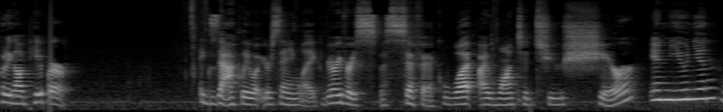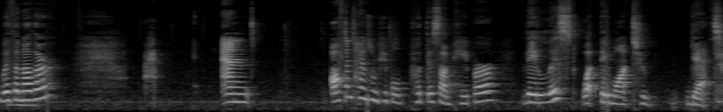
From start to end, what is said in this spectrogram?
putting on paper exactly what you're saying, like very, very specific what I wanted to share in union with another. And oftentimes when people put this on paper, they list what they want to get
